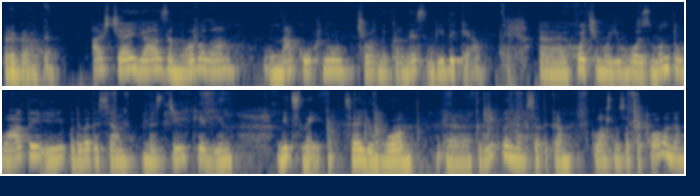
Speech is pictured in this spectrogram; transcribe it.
прибрати. А ще я замовила на кухню чорний карниз від IKEA. Е, Хочемо його змонтувати і подивитися, настільки він міцний. Це його е, кріплення, все таке класно запаковане.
